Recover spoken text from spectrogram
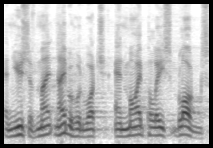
and use of Neighbourhood Watch and My Police blogs.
